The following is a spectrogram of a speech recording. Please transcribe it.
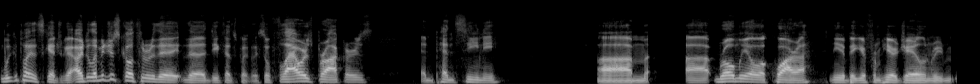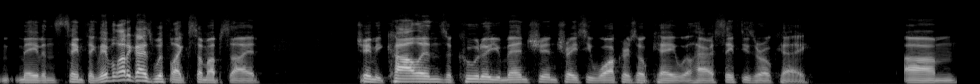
We could play the schedule. game. Right, let me just go through the the defense quickly. So Flowers, Brockers, and Penisini. Um, uh, Romeo Okwara need a bigger from here. Jalen Reed, Mavens, same thing. They have a lot of guys with like some upside. Jamie Collins, Okudah, you mentioned Tracy Walker's okay. Will Harris, safeties are okay. Um,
